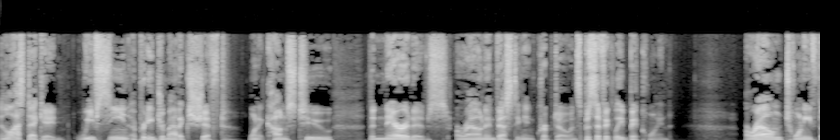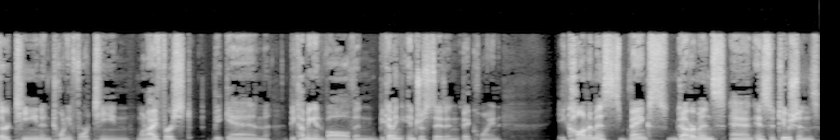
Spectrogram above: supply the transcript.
In the last decade, we've seen a pretty dramatic shift when it comes to the narratives around investing in crypto and specifically Bitcoin. Around 2013 and 2014, when I first began becoming involved and becoming interested in Bitcoin, economists, banks, governments, and institutions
